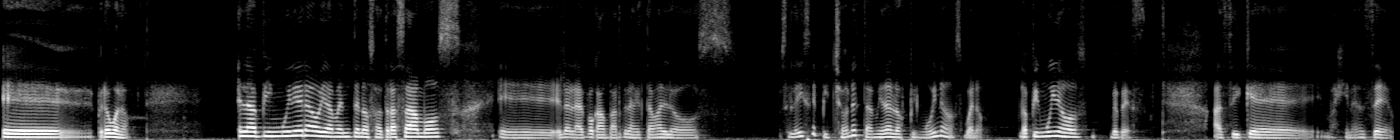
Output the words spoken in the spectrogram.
Eh, pero bueno, en la pingüinera obviamente nos atrasamos. Eh, era la época en parte en la que estaban los... ¿Se le dice pichones también a los pingüinos? Bueno, los pingüinos bebés. Así que imagínense,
